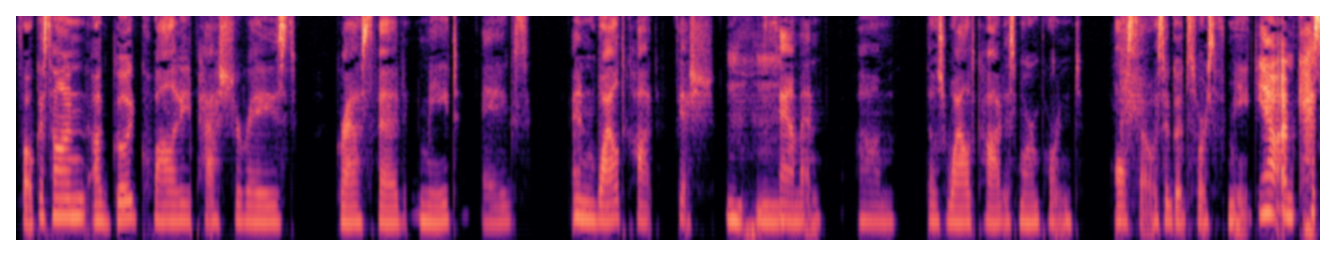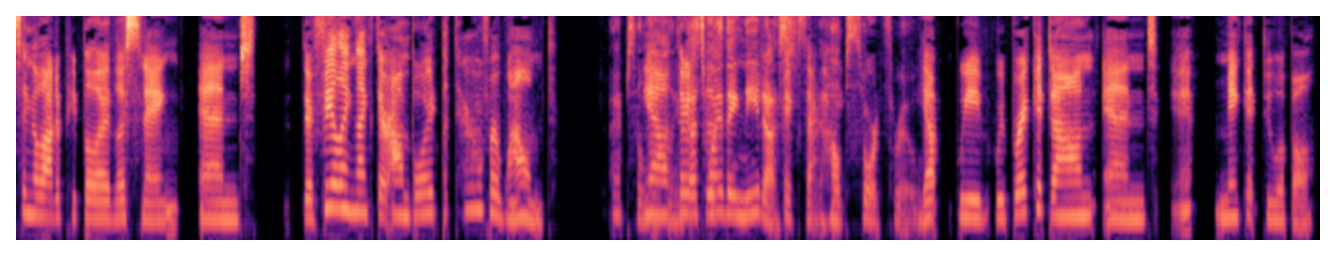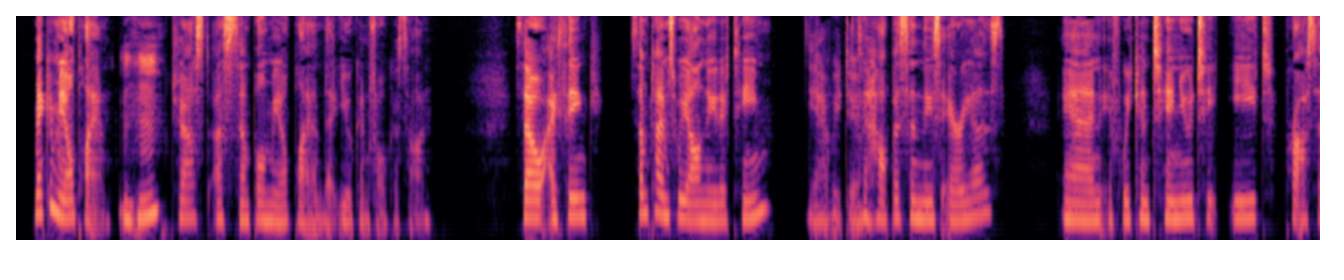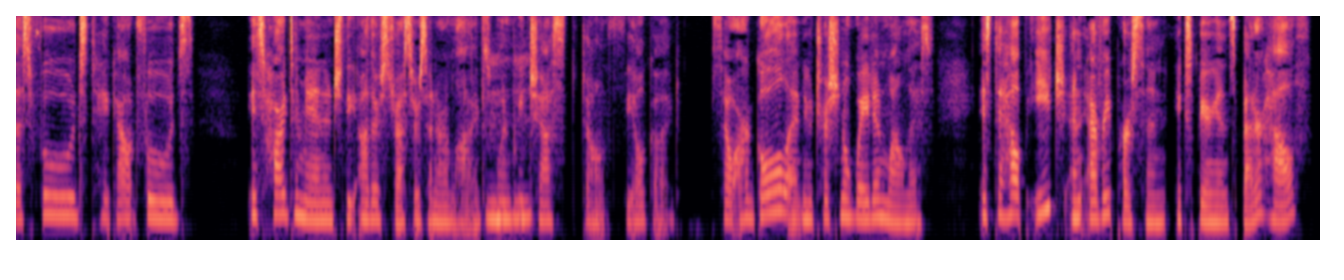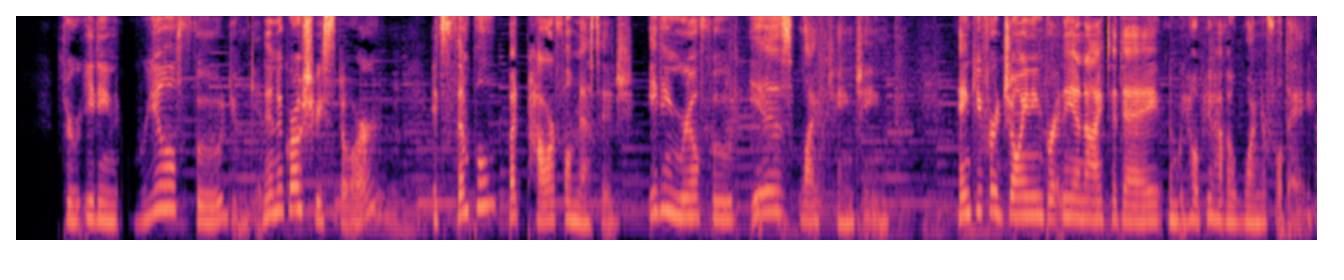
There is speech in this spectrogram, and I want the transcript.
focus on a good quality pasture raised, grass fed meat, eggs, and wild caught fish, Mm-hmm. salmon. Um, those wild caught is more important also as a good source of meat. Know, I'm guessing a lot of people are listening and they're feeling like they're on board, but they're overwhelmed. Absolutely. there- That's why they need us Exactly. to help sort through. Yep. We we break it down and eh, make it doable. Make a meal plan. Mm-hmm. just a simple meal plan that you can focus on. So I think sometimes we all need a team Yeah, we do. to help us in these areas. And if we continue to eat processed foods, takeout foods, it's hard to manage the other stressors in our lives when we just don't feel good. So our goal at Nutritional Weight and Wellness is to help each and every person experience better health through eating real food you can get in a grocery store. It's simple but powerful message. Eating real food is life-changing. Thank you for joining Brittany and I today, and we hope you have a wonderful day.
